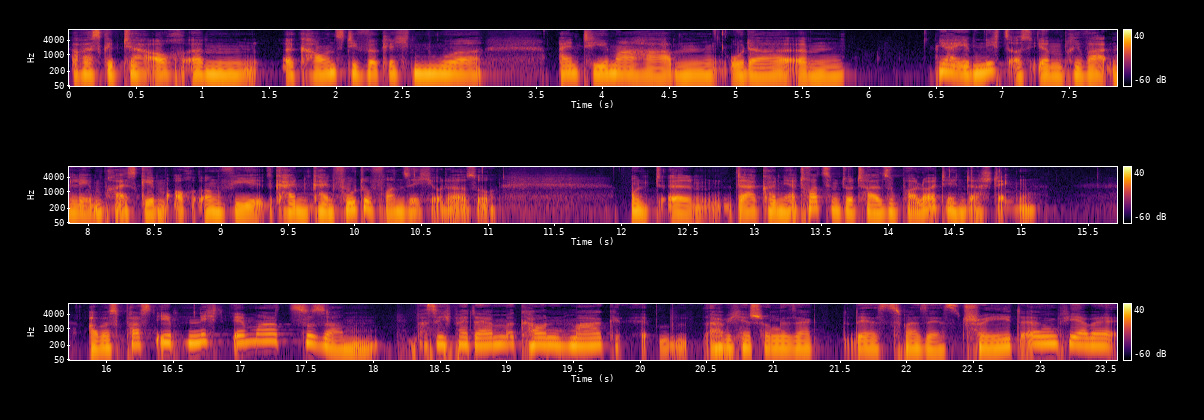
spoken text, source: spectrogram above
Aber es gibt ja auch ähm, Accounts, die wirklich nur ein Thema haben oder ähm, ja eben nichts aus ihrem privaten Leben preisgeben, auch irgendwie kein, kein Foto von sich oder so. Und ähm, da können ja trotzdem total super Leute hinterstecken. Aber es passt eben nicht immer zusammen. Was ich bei deinem Account mag, äh, habe ich ja schon gesagt, der ist zwar sehr straight irgendwie, aber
